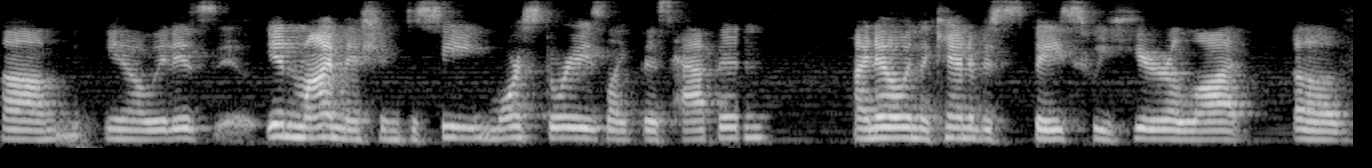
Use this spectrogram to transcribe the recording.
Um, you know, it is in my mission to see more stories like this happen. I know in the cannabis space, we hear a lot of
